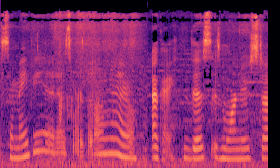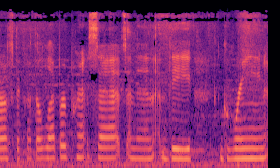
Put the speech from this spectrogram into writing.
So maybe it is worth it, I don't know. Okay, this is more new stuff. They've got the leopard print sets and then the green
